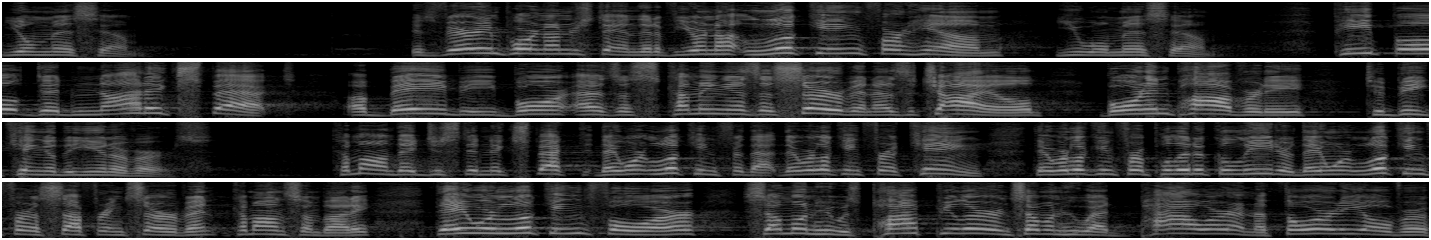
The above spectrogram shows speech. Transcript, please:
you'll miss him. It's very important to understand that if you're not looking for him, you will miss him. People did not expect a baby born as a, coming as a servant, as a child, born in poverty, to be king of the universe. Come on, they just didn't expect it. They weren't looking for that. They were looking for a king. They were looking for a political leader. They weren't looking for a suffering servant. Come on, somebody. They were looking for someone who was popular and someone who had power and authority over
